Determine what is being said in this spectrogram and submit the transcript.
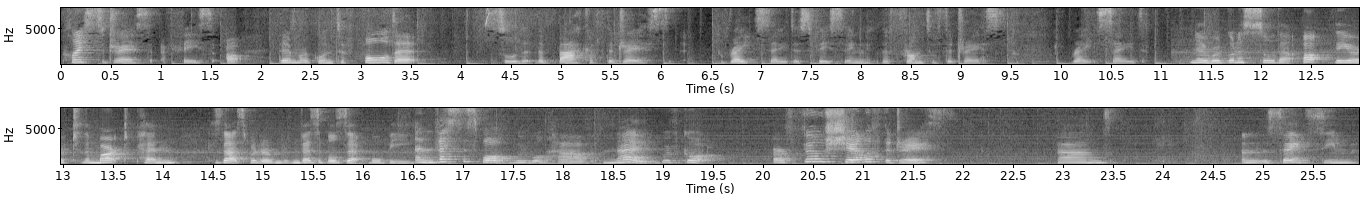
place the dress face up. Then we're going to fold it so that the back of the dress right side is facing the front of the dress right side. Now we're going to sew that up there to the marked pin because that's where our invisible zip will be. And this is what we will have now. We've got our full shell of the dress and in the side seam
